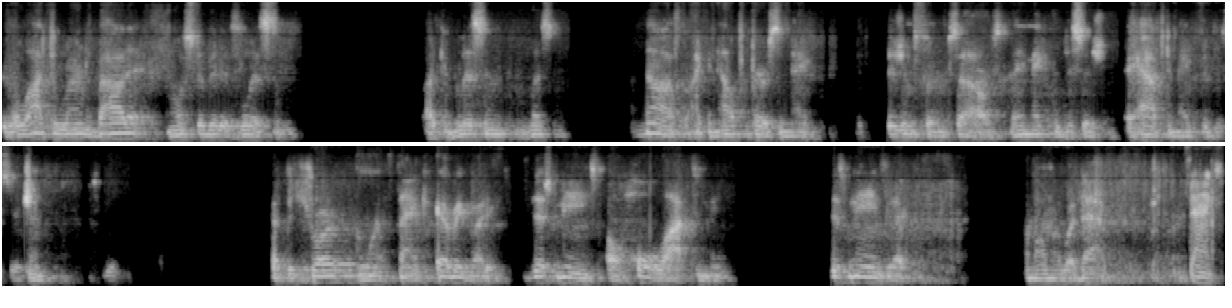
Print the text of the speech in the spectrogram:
there's a lot to learn about it. Most of it is listening can listen and listen enough, I can help the person make the decisions for themselves. They make the decision. They have to make the decision. At the short, I want to thank everybody. This means a whole lot to me. This means that I'm on my way back. Thanks.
